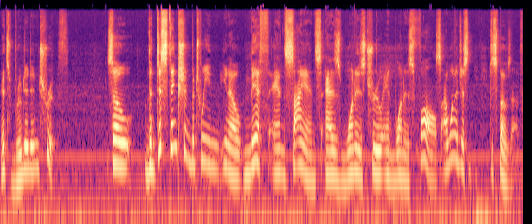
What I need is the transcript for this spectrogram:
It's rooted in truth. So the distinction between you know myth and science as one is true and one is false i want to just dispose of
